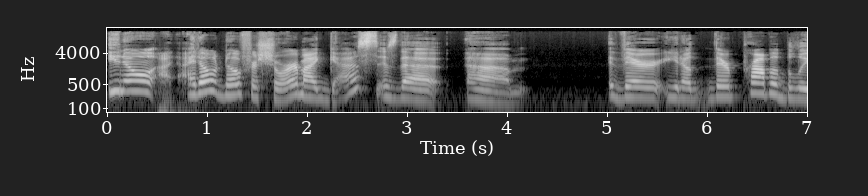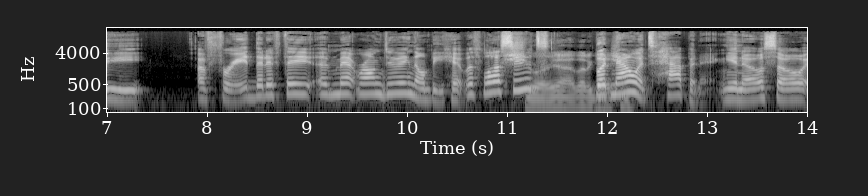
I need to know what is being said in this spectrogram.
You know, I, I don't know for sure. My guess is that um, they're, you know, they're probably afraid that if they admit wrongdoing, they'll be hit with lawsuits. Sure, yeah, litigation. But now it's happening, you know. So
